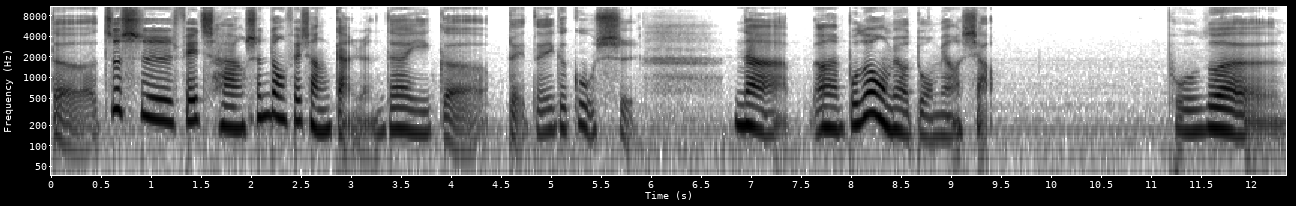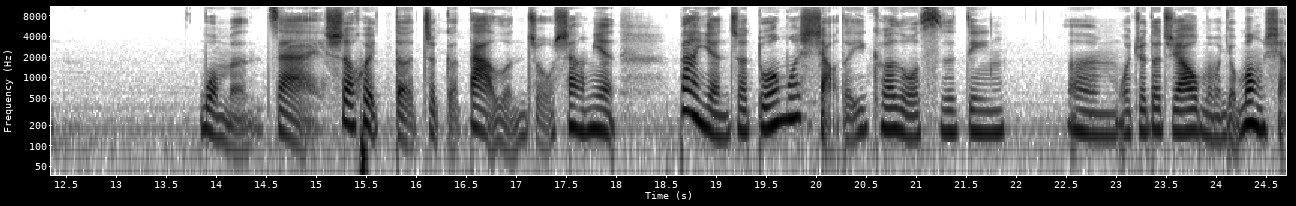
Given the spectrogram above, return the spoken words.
得这是非常生动、非常感人的一个对的一个故事。那嗯，不论我们有多渺小，不论我们在社会的这个大轮轴上面。扮演着多么小的一颗螺丝钉，嗯，我觉得只要我们有梦想，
